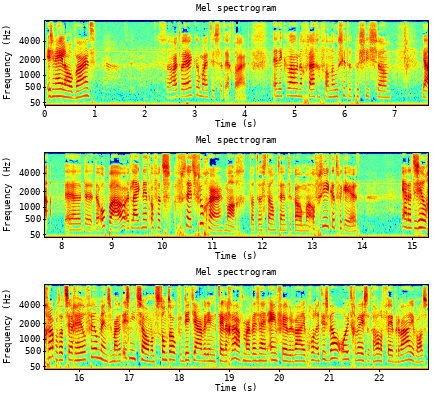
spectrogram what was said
is een hele hoop waard. Hard werken, maar het is het echt waard. En ik wou nog vragen van, hoe zit het precies... Um, ja, de, de, de, opbouw. Het lijkt net of het steeds vroeger mag, dat de strandtenten komen. Of zie ik het verkeerd? Ja, dat is heel grappig. Dat zeggen heel veel mensen. Maar dat is niet zo. Want het stond ook dit jaar weer in de Telegraaf. Maar we zijn 1 februari begonnen. Het is wel ooit geweest dat half februari was.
